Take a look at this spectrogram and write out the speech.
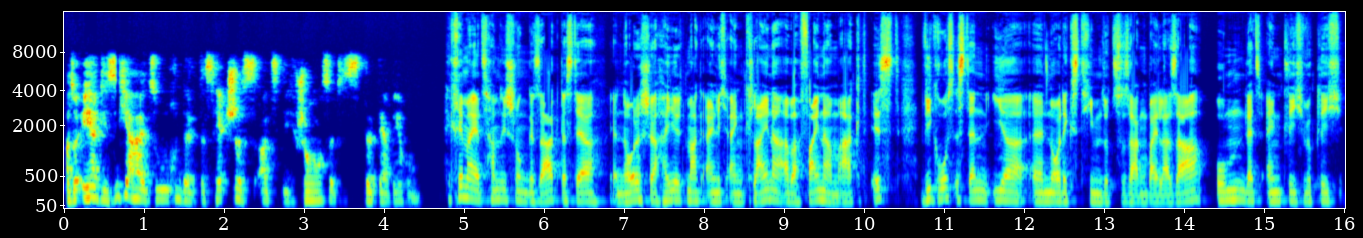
also eher die Sicherheit suchen des Hedges als die Chance des, der Währung. Herr Kremer, jetzt haben Sie schon gesagt, dass der nordische High-Yield-Markt eigentlich ein kleiner, aber feiner Markt ist. Wie groß ist denn Ihr äh, Nordics-Team sozusagen bei Lazar, um letztendlich wirklich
